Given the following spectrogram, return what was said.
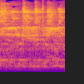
परिणाम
